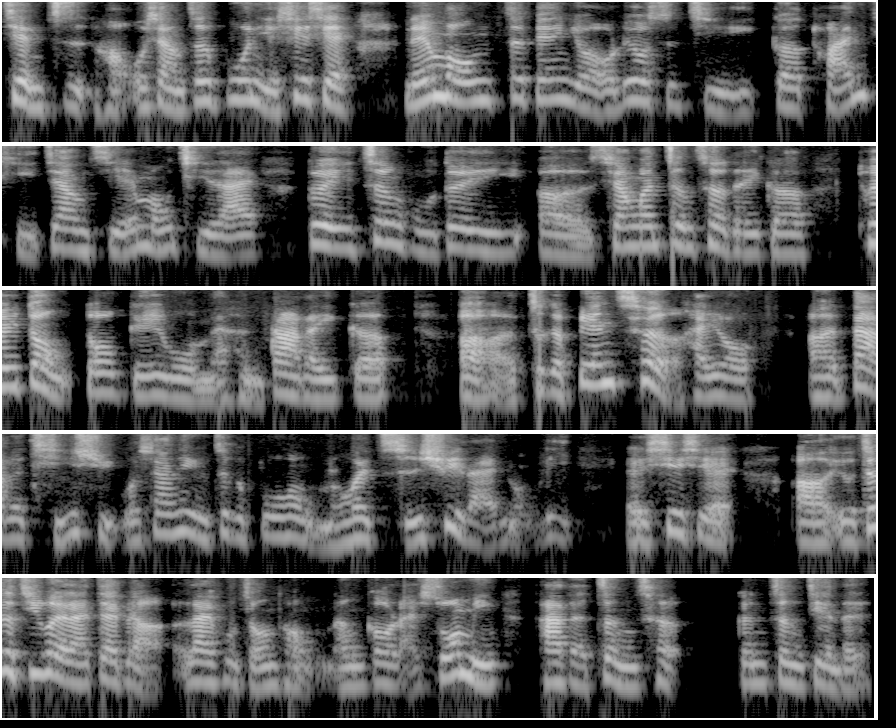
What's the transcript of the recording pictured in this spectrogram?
建制哈，我想这个部分也谢谢联盟这边有六十几个团体这样结盟起来，对政府对呃相关政策的一个推动，都给我们很大的一个呃这个鞭策，还有呃大的期许。我相信这个部分我们会持续来努力。呃，谢谢呃有这个机会来代表赖副总统能够来说明他的政策跟政见的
